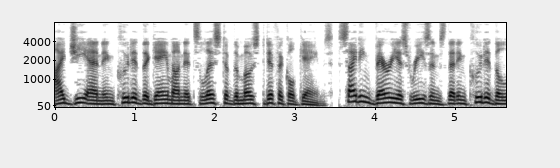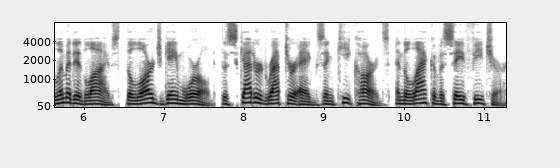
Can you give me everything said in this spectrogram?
IGN included the game on its list of the most difficult games, citing various reasons that included the limited lives, the large game world, the scattered raptor eggs and key cards, and the lack of a save feature.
